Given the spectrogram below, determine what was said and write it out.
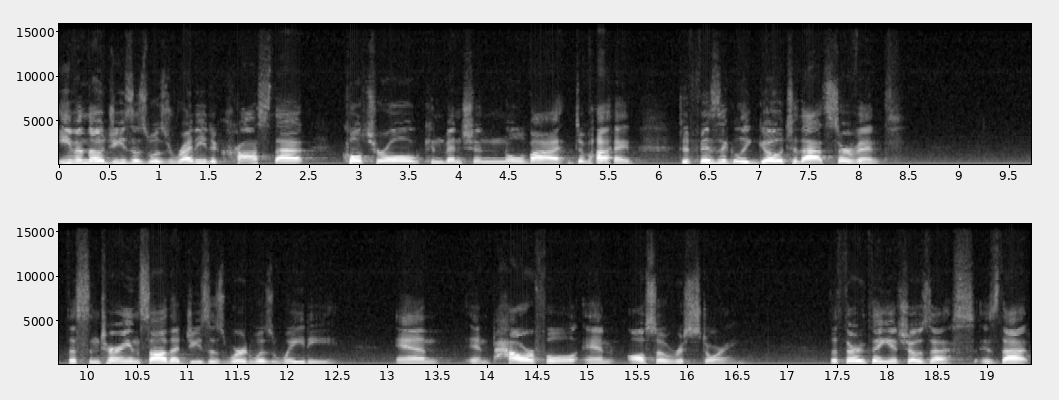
Even though Jesus was ready to cross that cultural, conventional divide to physically go to that servant, the centurion saw that Jesus' word was weighty and, and powerful and also restoring. The third thing it shows us is that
